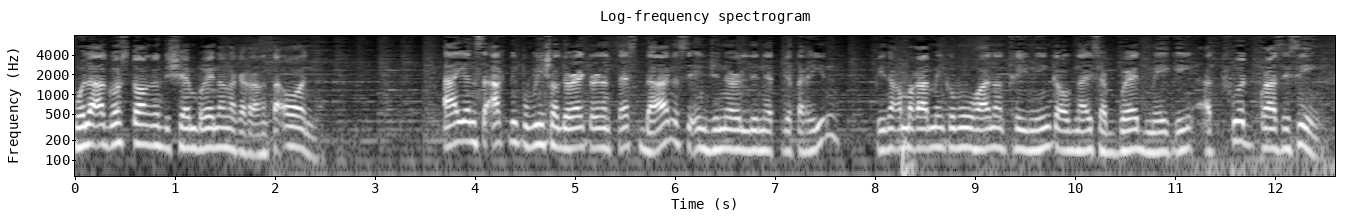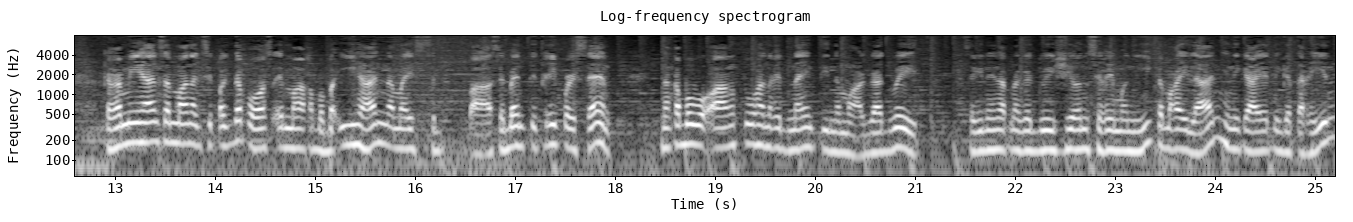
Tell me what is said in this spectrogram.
mula Agosto hanggang Disyembre ng nakaraang taon. Ayon sa Acting Provincial Director ng TESDA na si Engineer Lynette Gatarin, pinakamaraming kumuha ng training kaugnay sa bread making at food processing. Karamihan sa mga nagsipagtapos ay mga kababaihan na may se- ah, 73% ng kabuuang 290 na mga graduate. Sa ginanap na graduation ceremony kamakailan, hinikayat ni Gatarin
